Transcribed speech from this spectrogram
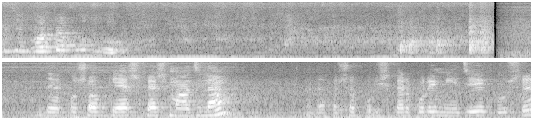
ওই যে ঘরটা পুজবো দেখো সব গ্যাস ফ্যাস মাজলাম। দেখো সব পরিষ্কার করে মেজে ঘষে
